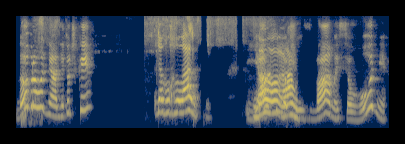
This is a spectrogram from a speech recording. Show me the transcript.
Доброго дня, діточки! Доброго ранку. Я Доброго хочу з вами сьогодні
